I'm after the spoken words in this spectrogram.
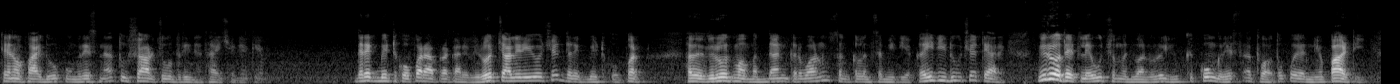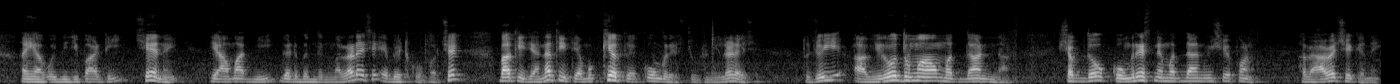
તેનો ફાયદો કોંગ્રેસના તુષાર ચૌધરીને થાય છે કે કેમ? દરેક બેઠકો પર આ પ્રકારે વિરોધ ચાલી રહ્યો છે. દરેક બેઠકો પર હવે વિરોધમાં મતદાન કરવાનું સંકલન સમિતિએ કહી દીધું છે ત્યારે વિરોધ એટલે એવું જ સમજવાનું રહ્યું કે કોંગ્રેસ અથવા તો કોઈ અન્ય પાર્ટી, અહીંયા કોઈ બીજી પાર્ટી છે નહીં, જે આમ આદમી ગઠબંધનમાં લડે છે, એ બેઠકો પર છે. બાકી જ્યાં નથી, ત્યાં મુખ્યત્વે કોંગ્રેસ ચૂંટણી લડે છે. તો જોઈએ, આ વિરોધમાં મતદાનના શબ્દો કોંગ્રેસને મતદાન વિશે પણ હવે આવે છે કે નહીં?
